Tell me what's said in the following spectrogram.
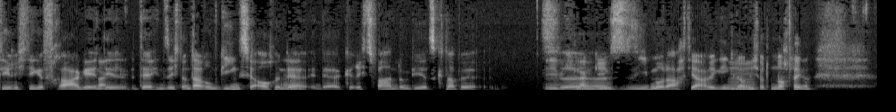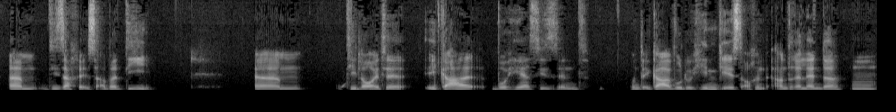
die richtige Frage in Danke. der, Hinsicht. Und darum ging es ja auch in, Ja. der, in der Gerichtsverhandlung, die jetzt knappe äh, ging. sieben oder acht Jahre ging, glaube Mhm. ich, oder noch länger. Ähm, die Sache ist aber die, ähm, die Leute, egal woher sie sind und egal wo du hingehst, auch in andere Länder, Mhm.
